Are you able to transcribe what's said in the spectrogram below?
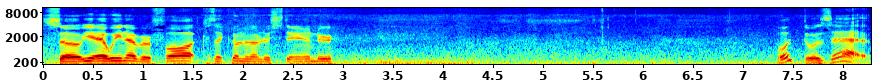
So yeah, we never fought because I couldn't understand her. What was that?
